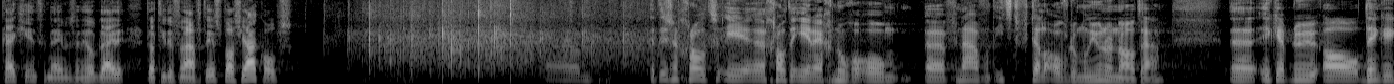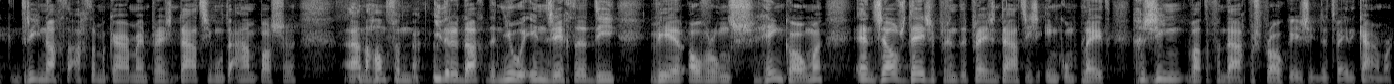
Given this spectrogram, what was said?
kijkje in te nemen. We zijn heel blij dat hij er vanavond is. Bas Jacobs. Um, het is een groot grote eer en genoegen om vanavond iets te vertellen over de miljoenennota. Ik heb nu al, denk ik, drie nachten achter elkaar mijn presentatie moeten aanpassen. Aan de hand van iedere dag de nieuwe inzichten die weer over ons heen komen. En zelfs deze presentatie is incompleet, gezien wat er vandaag besproken is in de Tweede Kamer.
